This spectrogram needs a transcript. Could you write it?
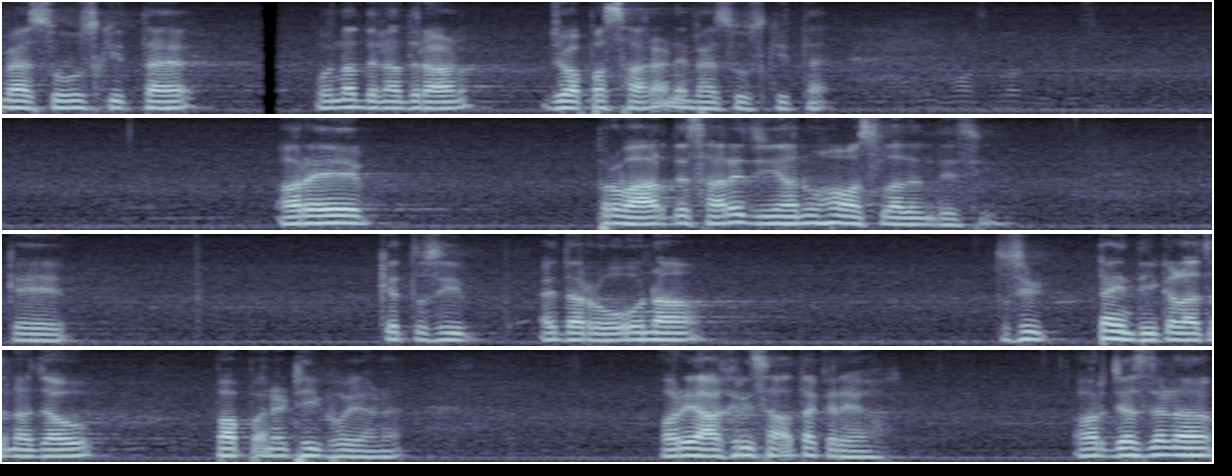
ਮਹਿਸੂਸ ਕੀਤਾ ਹੈ, ਉਹਨਾਂ ਦਿਨਾਂ ਦੌਰਾਨ ਜੋ ਆਪਾਂ ਸਾਰਿਆਂ ਨੇ ਮਹਿਸੂਸ ਕੀਤਾ ਹੈ। ਔਰ ਇਹ ਪਰਿਵਾਰ ਦੇ ਸਾਰੇ ਜੀਆਂ ਨੂੰ ਹੌਸਲਾ ਦਿੰਦੇ ਸੀ ਕਿ ਕਿ ਤੁਸੀਂ ਐਦਾਂ ਰੋ ਨਾ, ਤੁਸੀਂ ਢੈਂਦੀ ਕਲਾ ਚ ਨਾ ਜਾਓ, ਪਾਪਾ ਨੇ ਠੀਕ ਹੋ ਜਾਣਾ। ਔਰ ਇਹ ਆਖਰੀ ਸਾਹ ਤੱਕ ਰਿਹਾ। ਔਰ ਜਿਸ ਦਿਨ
